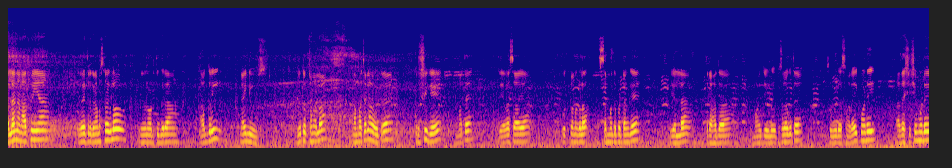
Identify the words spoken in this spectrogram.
ಎಲ್ಲ ನನ್ನ ಆತ್ಮೀಯ ರೈತರ ನಮಸ್ಕಾರಗಳು. ನೀವು ನೋಡ್ತಿದ್ದೀರಾ agri nine news YouTube channel. ನಮ್ಮ ಚಾನಲ್ ರೈತರೆ, ಕೃಷಿಗೆ ಮತ್ತು ವ್ಯವಸಾಯ ಉತ್ಪನ್ನಗಳ ಸಂಬಂಧಪಟ್ಟಂಗೆ ಎಲ್ಲ ತರಹದ ಮಾಹಿತಿಗಳು ಉಪಸಲಾಗುತ್ತೆ. ಸೊ ವೀಡಿಯೋಸ್ನ ಲೈಕ್ ಮಾಡಿ ಅದೇ ಶಿಷ್ಯ ಮಾಡಿ,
